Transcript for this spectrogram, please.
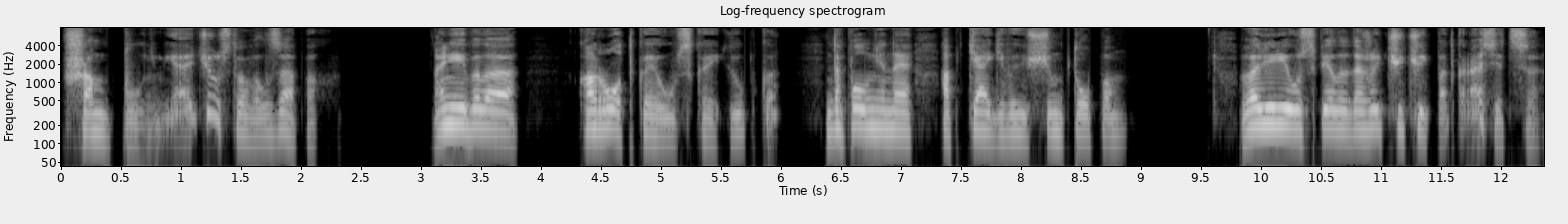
шампунем. Я чувствовал запах. На ней была короткая узкая юбка, дополненная обтягивающим топом. Валерия успела даже чуть-чуть подкраситься,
